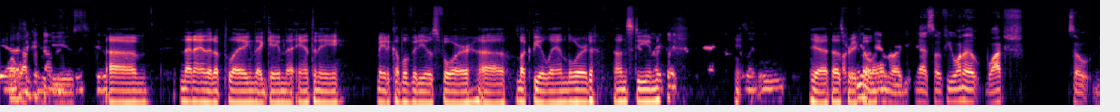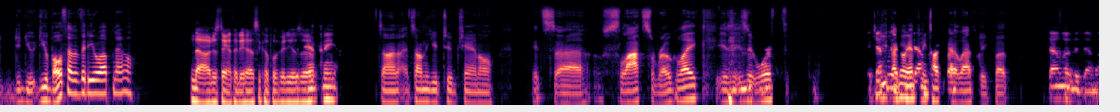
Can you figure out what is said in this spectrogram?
yeah, that's a good did use? Um, and then I ended up playing that game that Anthony made a couple videos for, uh, Luck Be a Landlord on Steam. played it today, I was like, ooh. Yeah, that was Fuck pretty cool. landlord. Yeah. So if you want to watch, so did you do you both have a video up now? No, just Anthony has a couple videos up. Anthony, it's on it's on the YouTube channel. It's uh slots roguelike. Is is it worth? It definitely I know Anthony download talked about it last week, but download the demo.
